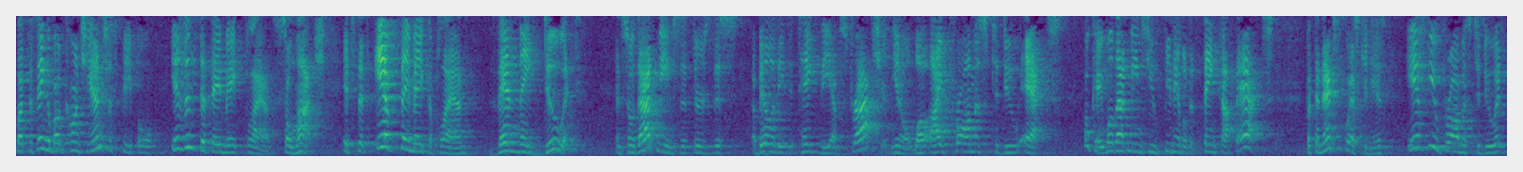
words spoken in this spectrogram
But the thing about conscientious people isn't that they make plans so much. It's that if they make a plan, then they do it. And so that means that there's this ability to take the abstraction. You know, well, I promised to do X. Okay, well, that means you've been able to think up X. But the next question is if you promise to do it,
